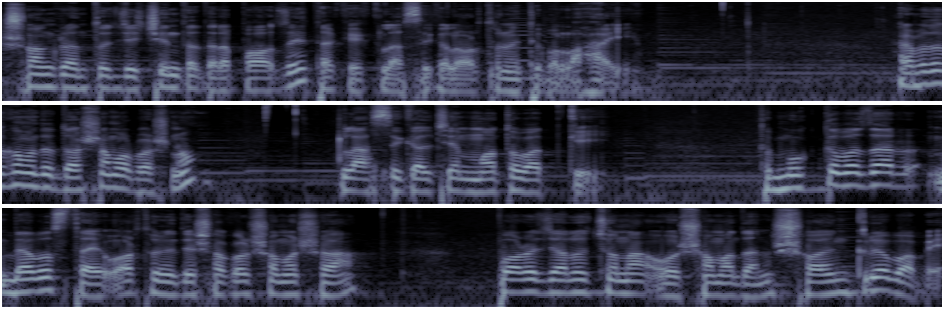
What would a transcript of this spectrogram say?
সংক্রান্ত যে চিন্তাধারা পাওয়া যায় তাকে ক্লাসিক্যাল অর্থনীতি বলা হয়। তারপর দেখো আমাদের দশ নম্বর প্রশ্ন ক্লাসিক্যাল যে মতবাদ কী? তো মুক্তবাজার ব্যবস্থায় অর্থনীতির সকল সমস্যা, পর্যালোচনা ও সমাধান স্বয়ংক্রিয়ভাবে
